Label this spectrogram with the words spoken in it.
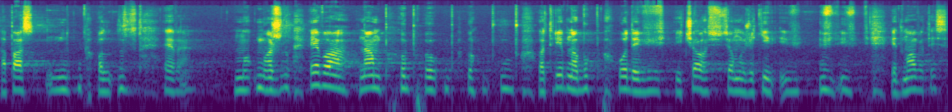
запас. Можливо, нам потрібно бу- буде від чогось в цьому житті відмовитись.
